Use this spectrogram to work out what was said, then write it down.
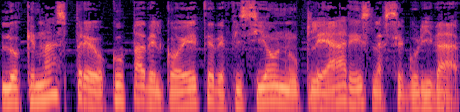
Lo que más preocupa del cohete de fisión nuclear es la seguridad.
